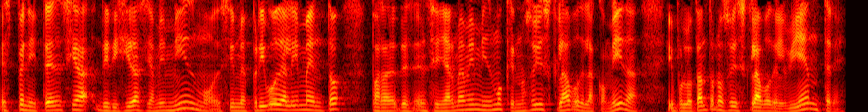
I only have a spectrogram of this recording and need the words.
es penitencia dirigida hacia mí mismo, es decir, me privo de alimento para enseñarme a mí mismo que no soy esclavo de la comida y por lo tanto no soy esclavo del vientre.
